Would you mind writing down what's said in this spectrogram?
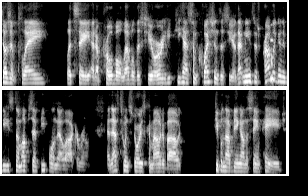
doesn't play let's say at a Pro Bowl level this year, or he, he has some questions this year, that means there's probably going to be some upset people in that locker room. And that's when stories come out about people not being on the same page.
